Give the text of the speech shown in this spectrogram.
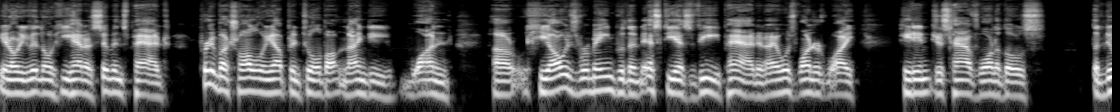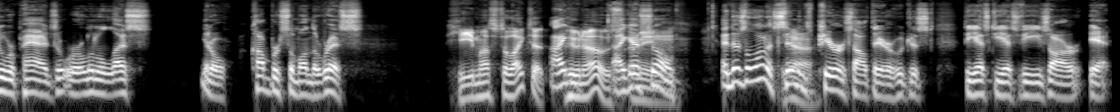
you know, even though he had a Simmons pad pretty much all the way up until about 91, uh, he always remained with an SDSV pad. And I always wondered why he didn't just have one of those, the newer pads that were a little less, you know, cumbersome on the wrists. He must have liked it. I, Who knows? I guess I mean, so. And there's a lot of Simmons yeah. purists out there who just the SDSVs are it,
